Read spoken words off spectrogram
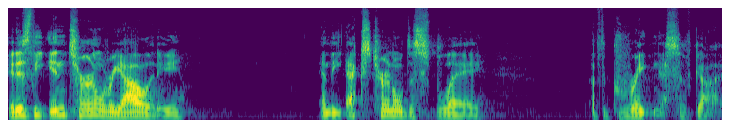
It is the internal reality and the external display of the greatness of God.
